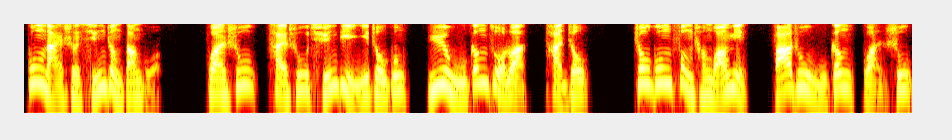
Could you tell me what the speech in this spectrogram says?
公乃设行政当国。管叔、蔡叔群弟疑周公，与武庚作乱，叛周。周公奉成王命，伐诛武庚、管叔，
